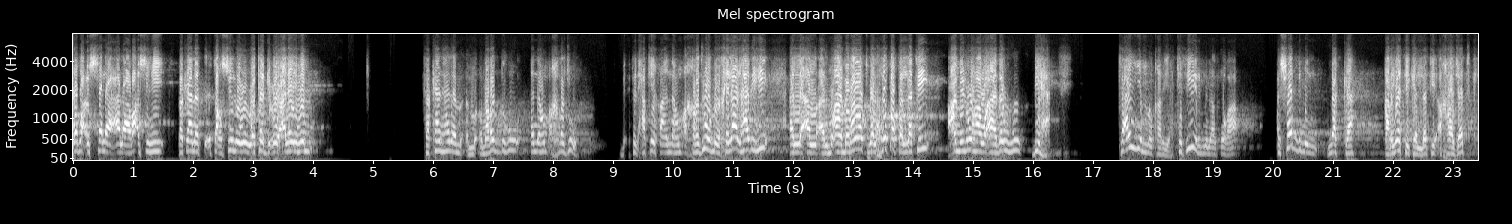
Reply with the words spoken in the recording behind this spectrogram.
وضعوا السلع على رأسه فكانت تغسله وتدعو عليهم. فكان هذا مرده أنهم أخرجوه. في الحقيقة أنهم أخرجوه من خلال هذه المؤامرات والخطط التي عملوها وآذوه بها. كأي من قرية كثير من القرى أشد من مكة قريتك التي أخرجتك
